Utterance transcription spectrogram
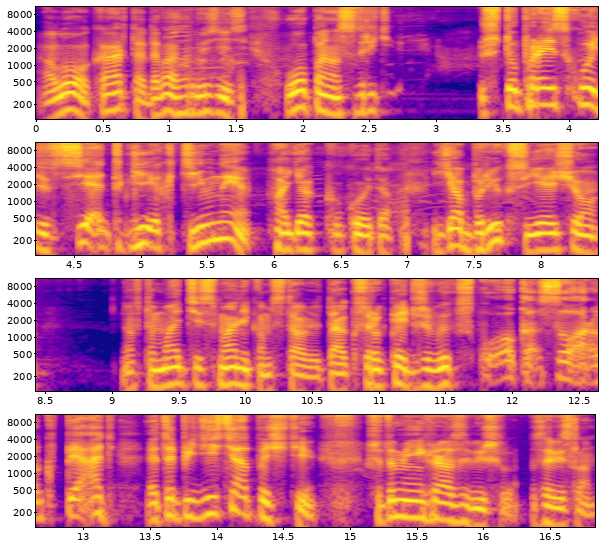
Алло, карта, давай грузись. Опа, на смотрите, что происходит? Все такие активные, а я какой-то... Я Брюкс, я еще на автомате с маленьком ставлю. Так, 45 живых. Сколько? 45? Это 50 почти. Что-то у меня игра зависла. зависла.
